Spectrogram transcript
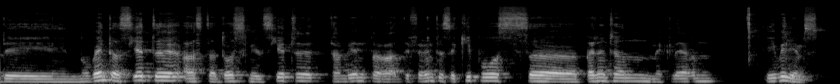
de 97 hasta 2007, también para diferentes equipos, Benetton, McLaren y Williams.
